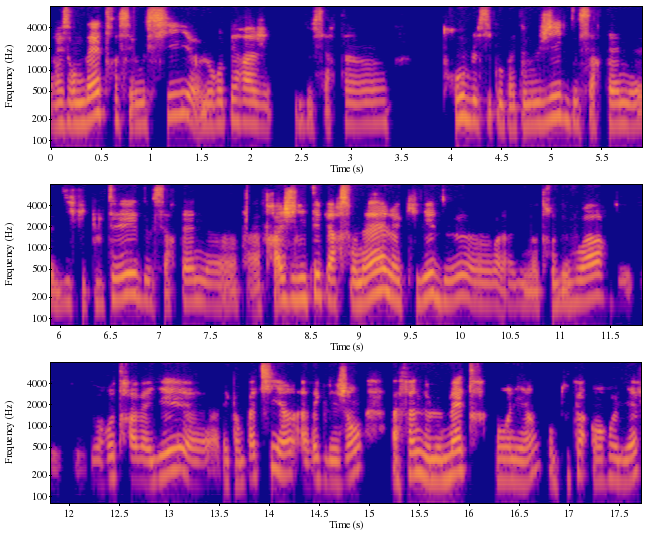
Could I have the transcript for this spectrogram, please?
raison d'être, c'est aussi le repérage de certains troubles psychopathologiques, de certaines difficultés, de certaines fragilités personnelles, qui est de notre devoir de, de retravailler avec empathie hein, avec les gens afin de le mettre en lien, en tout cas en relief,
